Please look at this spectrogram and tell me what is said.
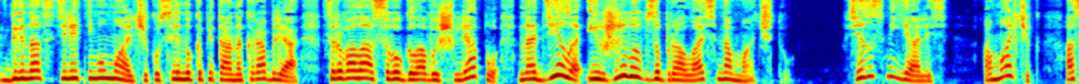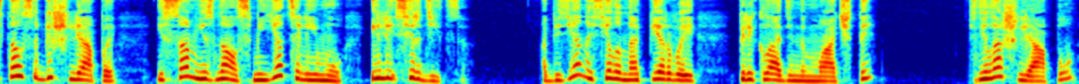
к двенадцатилетнему мальчику, сыну капитана корабля, сорвала с его головы шляпу, надела и живо взобралась на мачту. Все засмеялись, а мальчик остался без шляпы и сам не знал, смеяться ли ему или сердиться. Обезьяна села на первой перекладины мачты, сняла шляпу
